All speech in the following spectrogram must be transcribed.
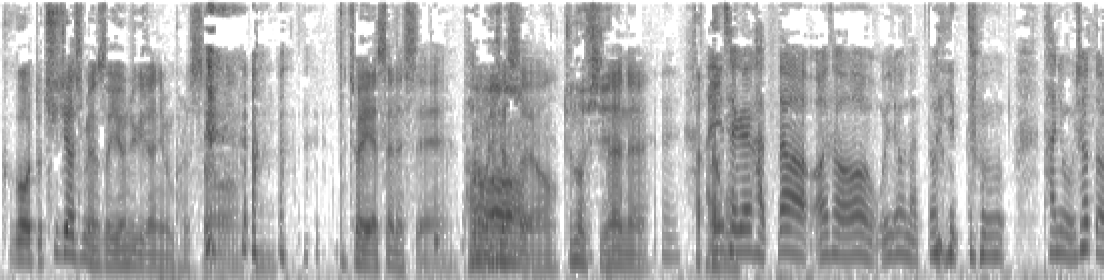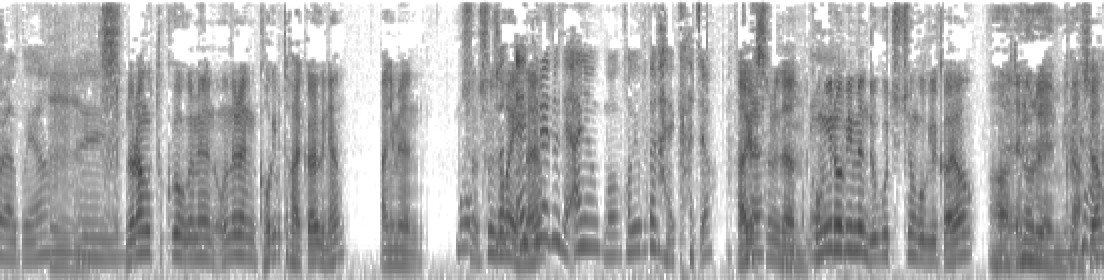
그거 또 취재하시면서 이현주 기자님은 벌써 음. 저희 SNS에 바로 어, 올리셨어요. 준호 씨. 네네. 네. 갔다고. 아니 제가 갔다 와서 올려놨더니 또 다녀오셨더라고요. 음. 네. 노랑 듣고 그러면 오늘은 거기부터 갈까요 그냥? 아니면 뭐, 순, 순서가 뭐, 있나요? 그래도 돼. 아니요, 뭐 거기부터 갈까죠. 알겠습니다. 음. 공일오비면 누구 추천곡일까요? 아, 네. 제 노래입니다. 그렇죠.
